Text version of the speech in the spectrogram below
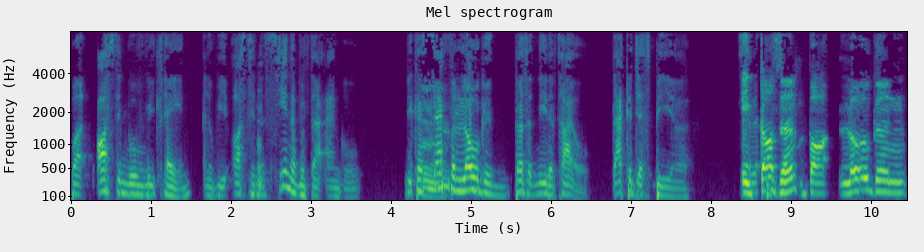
but Austin will retain and it'll be Austin and Cena with that angle. Because Mm. Seth and Logan doesn't need a title. That could just be a It doesn't, but Logan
